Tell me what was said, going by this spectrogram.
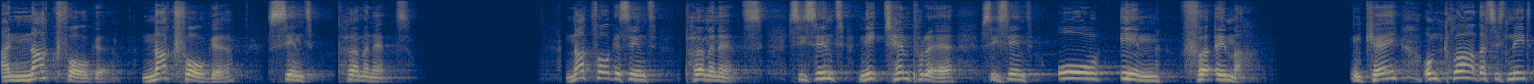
Ein Nachfolger, Nachfolger sind permanent. Nachfolger sind permanent. Sie sind nicht temporär, sie sind all in für immer. Okay? Und klar, das ist nicht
